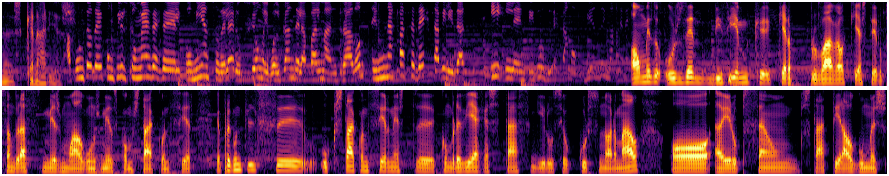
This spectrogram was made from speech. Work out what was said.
nas Canárias. A punto de cumplirse un mes desde comienzo de la erupción, el volcán de La Palma ha entrado en una fase de estabilidad y lentitud. Estamos viendo imágenes. Há um mês o José dizia-me que, que era provável que esta erupção durasse mesmo há alguns meses, como está a acontecer. Eu pergunto-lhe se o que está a acontecer neste Cumbra Vieja está a seguir o seu curso normal ou a erupção está a ter algumas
